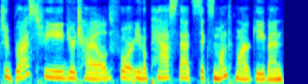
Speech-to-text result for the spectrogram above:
to breastfeed your child for, you know, past that six month mark even.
